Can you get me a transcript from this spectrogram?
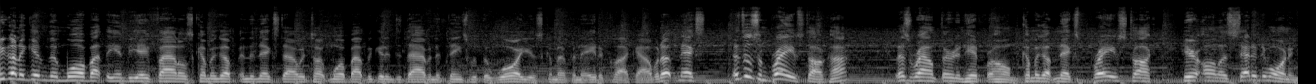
We're going to get into more about the NBA Finals coming up in the next hour. We talk more about, we into dive into things with the Warriors coming up in the 8 o'clock hour. But up next, let's do some Braves talk, huh? Let's round third and head for home. Coming up next, Braves talk here on a Saturday morning.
